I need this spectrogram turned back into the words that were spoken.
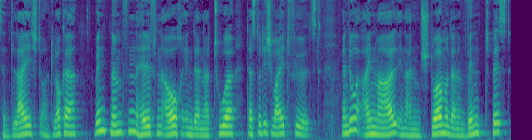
sind leicht und locker. Windnymphen helfen auch in der Natur, dass du dich weit fühlst. Wenn du einmal in einem Sturm und einem Wind bist,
